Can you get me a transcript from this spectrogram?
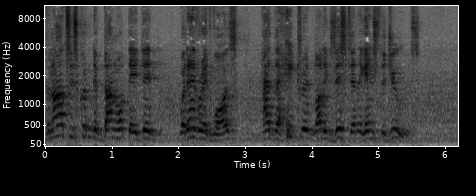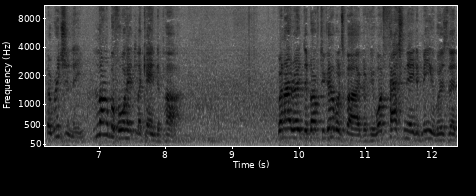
The Nazis couldn't have done what they did, whatever it was, had the hatred not existed against the Jews originally, long before Hitler came to power. When I wrote the Dr. Goebbels biography, what fascinated me was that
